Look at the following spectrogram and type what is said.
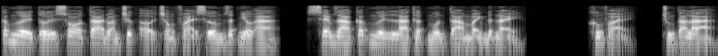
các ngươi tới so ta đoán trước ở trong phải sớm rất nhiều a xem ra các ngươi là thật muốn ta mảnh đất này. Không phải, chúng ta là.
